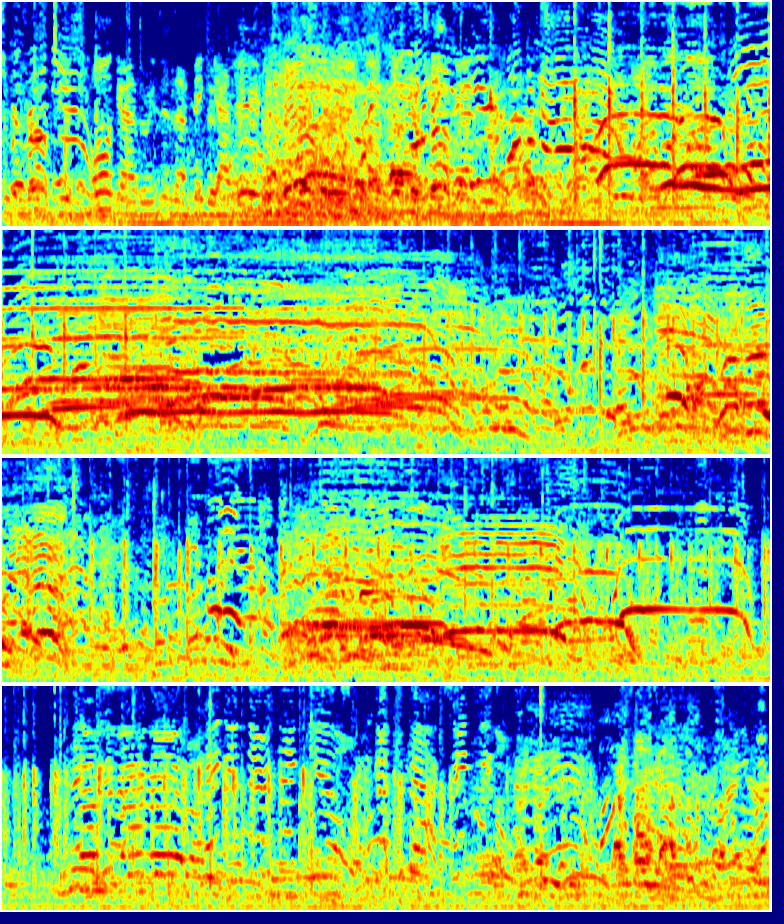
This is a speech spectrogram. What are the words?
Mr. Trump, you small gathering, this is that big gathering. Hang in there, thank you. We got your back, thank you.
